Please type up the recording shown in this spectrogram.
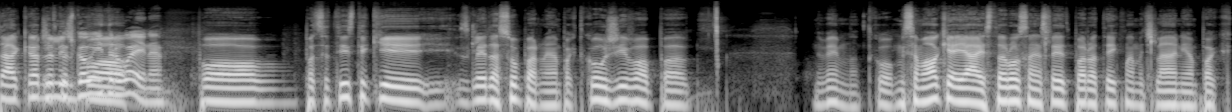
ta, kar želiš go either po, way, ne? po, po statistiki, zgleda super, ne? ampak tako uživo. Pa, ne vem, no, tako. Mislim, ok, ja, je star 18 let, prva tekma med člani, ampak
